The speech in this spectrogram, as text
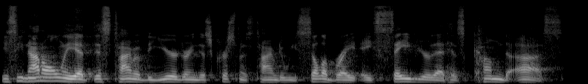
You see, not only at this time of the year during this Christmas time do we celebrate a Savior that has come to us.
